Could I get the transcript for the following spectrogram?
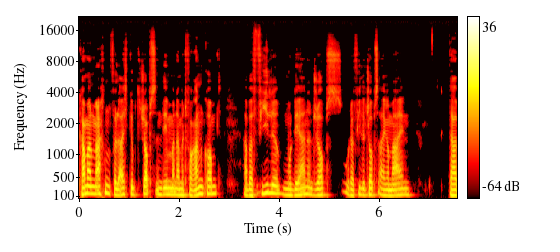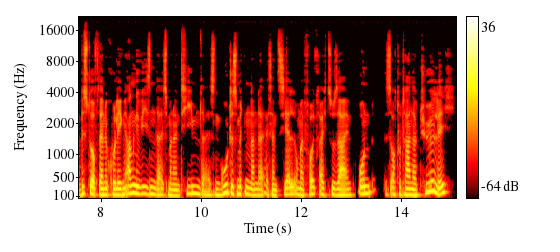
Kann man machen. Vielleicht gibt es Jobs, in denen man damit vorankommt. Aber viele moderne Jobs oder viele Jobs allgemein da bist du auf deine Kollegen angewiesen, da ist man ein Team, da ist ein gutes Miteinander essentiell, um erfolgreich zu sein. Und es ist auch total natürlich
